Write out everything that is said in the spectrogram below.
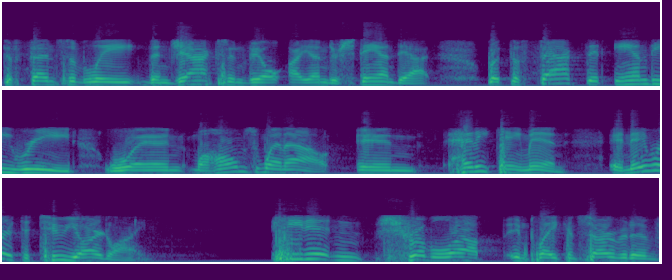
defensively than Jacksonville. I understand that. But the fact that Andy Reid, when Mahomes went out and Henne came in, and they were at the two yard line, he didn't shrivel up and play conservative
